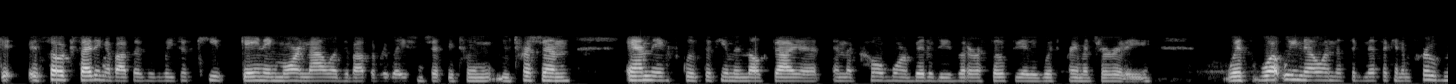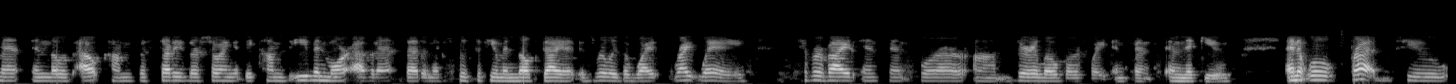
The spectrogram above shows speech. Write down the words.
get is so exciting about this is we just keep gaining more knowledge about the relationship between nutrition and the exclusive human milk diet and the comorbidities that are associated with prematurity. With what we know and the significant improvement in those outcomes, the studies are showing it becomes even more evident that an exclusive human milk diet is really the right, right way to provide infants for our um, very low birth weight infants and NICUs. And it will spread to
